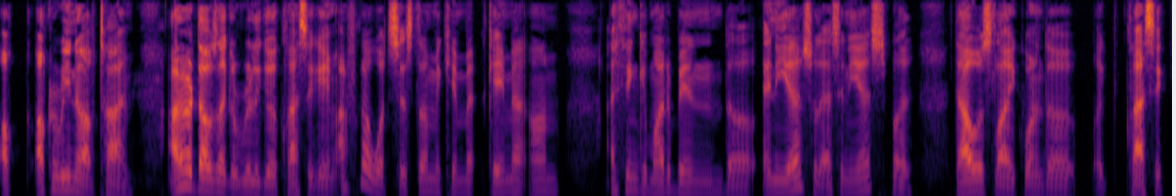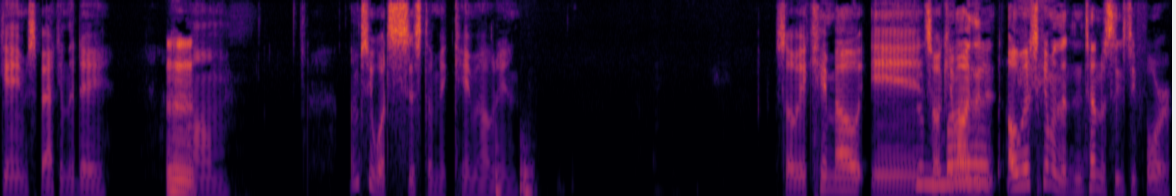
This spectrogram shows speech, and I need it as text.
Oc- Ocarina of Time. I heard that was like a really good classic game. I forgot what system it came came out on. I think it might have been the NES or the SNES, but that was like one of the like classic games back in the day. Mhm. Um, let me see what system it came out in. So it came out in so it came out in the oh it came on the Nintendo 64.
